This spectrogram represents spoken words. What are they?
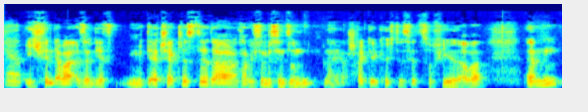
Ja. Ich finde aber, also jetzt mit der Checkliste, da habe ich so ein bisschen so ein, naja, Schreck gekriegt ist jetzt zu viel, aber ähm,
